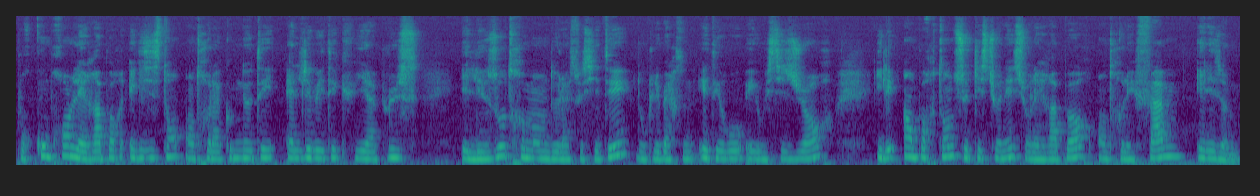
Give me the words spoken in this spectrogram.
pour comprendre les rapports existants entre la communauté LGBTQIA+, et les autres membres de la société, donc les personnes hétéros et aussi cisgenres, il est important de se questionner sur les rapports entre les femmes et les hommes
